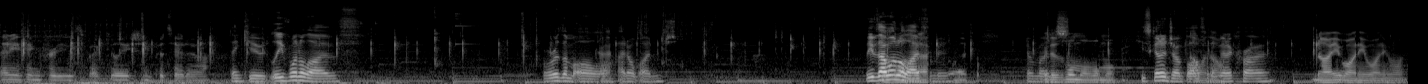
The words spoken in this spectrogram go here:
anything for you, speculation, potato. Thank you. Leave one alive. Or them all. Okay. I don't mind. Leave that There's one alive left, for me. left. Never Wait, there's one more, one more. He's gonna jump That off and I'm gonna cry. No, he won, he won, he won.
